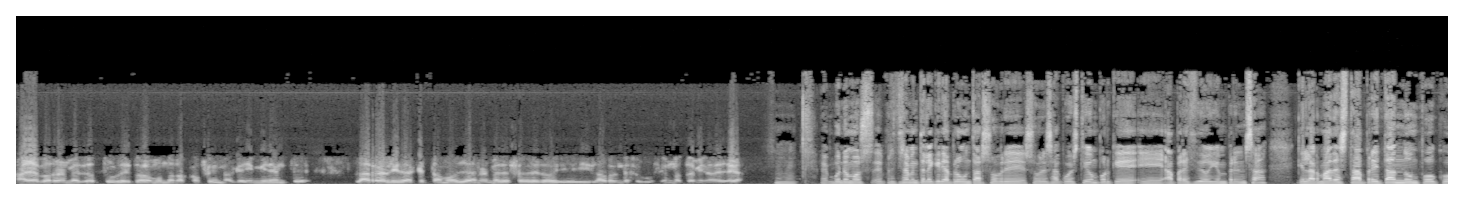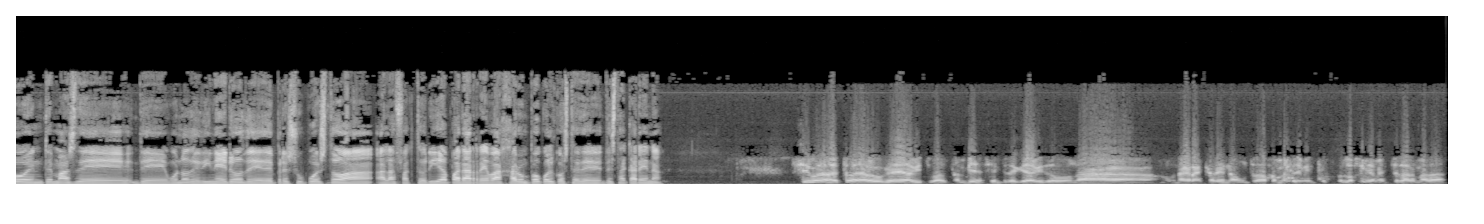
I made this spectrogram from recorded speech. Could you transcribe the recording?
allá por el mes de octubre y todo el mundo nos confirma que es inminente, la realidad es que estamos ya en el mes de febrero y la orden de ejecución no termina de llegar. Eh, bueno, hemos, eh, precisamente le quería preguntar sobre, sobre esa cuestión porque eh, ha aparecido hoy en prensa que la Armada está apretando un poco en temas de, bueno, de dinero, de, presupuesto a, la factoría para rebajar un poco el coste de, esta carena. Sí, bueno, esto es algo que es habitual también. Siempre que ha habido una, una gran carena, un trabajo de mantenimiento, pues lógicamente la Armada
